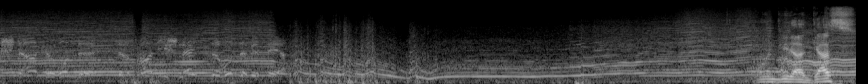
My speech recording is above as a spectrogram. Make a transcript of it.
Starke Runde. Das war die schnellste Runde bisher. Und wieder Gas.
